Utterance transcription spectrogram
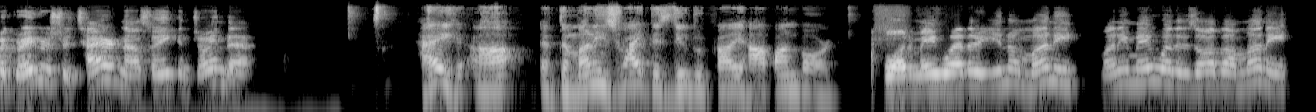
McGregor's retired now, so he can join that. Hey, uh, if the money's right, this dude would probably hop on board. Floyd Mayweather, you know money. Money Mayweather is all about money.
